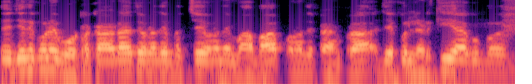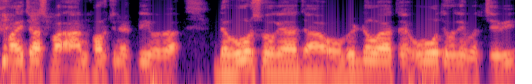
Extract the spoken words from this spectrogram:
ਤੇ ਜਿਹਦੇ ਕੋਲੇ ਵੋਟਰ ਕਾਰਡ ਹੈ ਤੇ ਉਹਨਾਂ ਦੇ ਬੱਚੇ, ਉਹਨਾਂ ਦੇ ਮਾਪੇ ਉਹਨਾਂ ਦੇ ਭੈਣ ਭਰਾ ਜੇ ਕੋਈ ਲੜਕੀ ਹੈ ਕੋਈ ਬਾਈ ਚਾਂਸ ਅਨਫੋਰਚੂਨੇਟਲੀ ਉਹਦਾ ਡਿਵੋਰਸ ਹੋ ਗਿਆ ਜਾਂ ਉਹ ਵਿਡੋ ਹੈ ਤੇ ਉਹ ਤੇ ਉਹਦੇ ਬੱਚੇ ਵੀ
